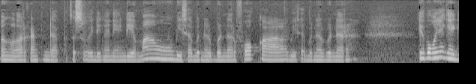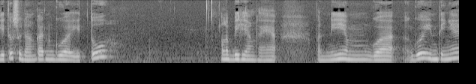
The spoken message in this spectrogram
mengeluarkan pendapat sesuai dengan yang dia mau bisa benar-benar vokal bisa benar-benar ya pokoknya kayak gitu. Sedangkan gue itu lebih yang kayak pendiam. Gue gue intinya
